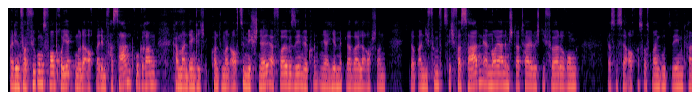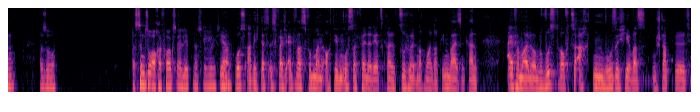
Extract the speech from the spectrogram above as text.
Bei den Verfügungsfondsprojekten oder auch bei dem Fassadenprogramm kann man, denke ich, konnte man auch ziemlich schnell Erfolge sehen. Wir konnten ja hier mittlerweile auch schon, ich glaube, an die 50 Fassaden erneuern im Stadtteil durch die Förderung. Das ist ja auch was, was man gut sehen kann. Also das sind so auch Erfolgserlebnisse, würde ich Ja, sagen. großartig. Das ist vielleicht etwas, wo man auch dem Osterfelder, der jetzt gerade zuhört, nochmal darauf hinweisen kann. Einfach mal nur bewusst darauf zu achten, wo sich hier was im Stadtbild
